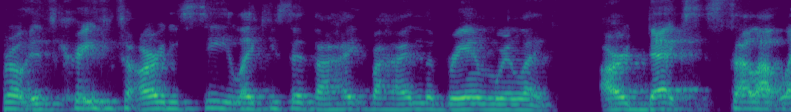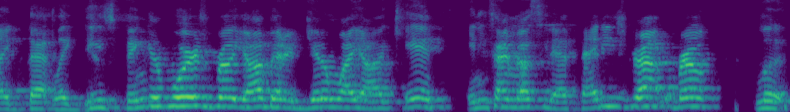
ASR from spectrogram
Bro, it's crazy to already see, like you said, the hype behind the brand where like our decks sell out like that. Like these fingerboards, bro, y'all better get them while y'all can. Anytime y'all see that fatties drop, bro, look,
